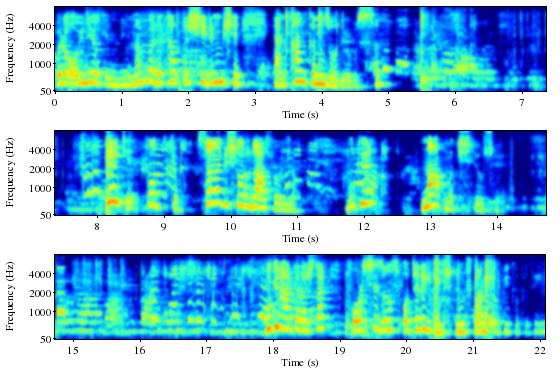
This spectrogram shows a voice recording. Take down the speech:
Böyle oynuyor kendiliğinden. Böyle tatlı şirin bir şey. Yani kankanız oluyor bu sizin. Peki Topçum sana bir soru daha soracağım. Bugün ne yapmak istiyorsun? Bugün arkadaşlar Four Seasons otele gitmek istiyormuş. Ben kapıyı kapatayım.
